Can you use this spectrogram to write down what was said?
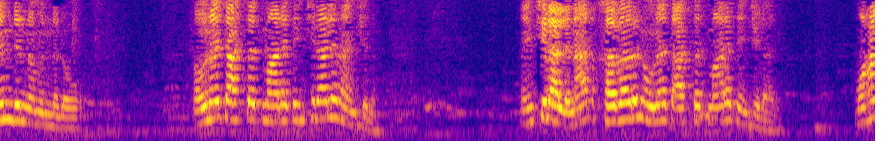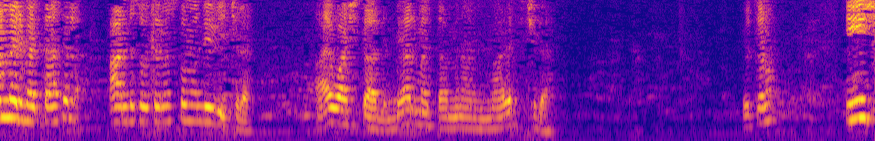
ምንድን ነው የምንለው? እውነት ሐሰት ማለት እንችላለን አንችልም? እንችላለን አይደል? ኸበርን እውነት ሐሰት ማለት እንችላለን። ሙሐመድ መጣ ስል አንድ ሰው ተነስቶ ምን ሊል ይችላል? አይ ዋሽታል እንዴ አልመጣም ምናምን ማለት ይችላል። ግልጽ ነው? إنشاء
